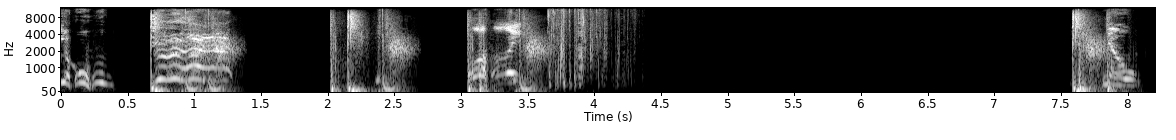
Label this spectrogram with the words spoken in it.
No.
